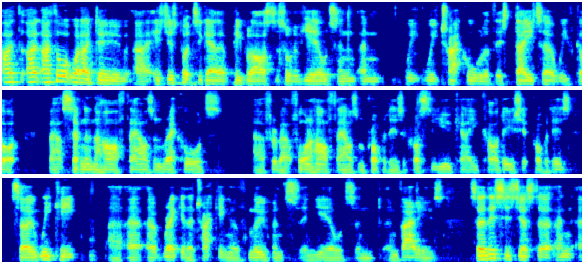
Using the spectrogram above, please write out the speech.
I, th- I I thought what I'd do uh, is just put together. People ask the sort of yields, and and we we track all of this data. We've got about seven and a half thousand records uh, for about four and a half thousand properties across the UK car dealership properties. So we keep a, a regular tracking of movements in yields and and values. So this is just a and uh,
